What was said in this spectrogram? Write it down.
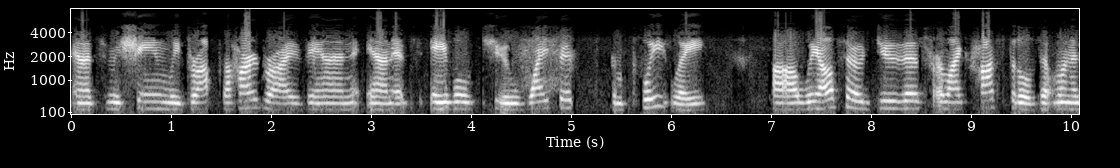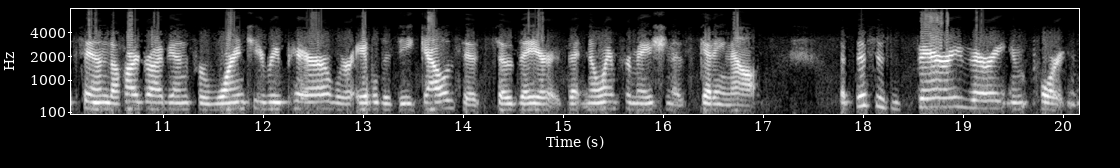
And it's a machine we drop the hard drive in, and it's able to wipe it completely Uh, we also do this for like hospitals that want to send a hard drive in for warranty repair. We're able to degauss it so they are, that no information is getting out. But this is very, very important.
